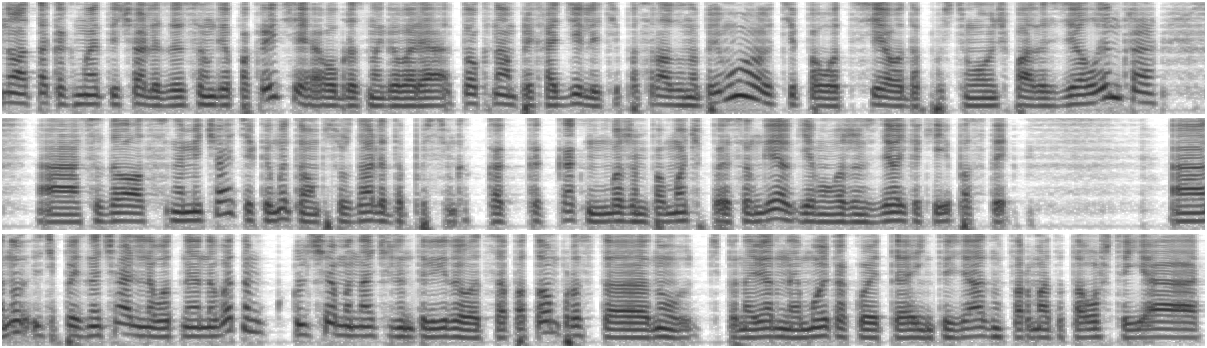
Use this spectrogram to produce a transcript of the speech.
Ну, а так как мы отвечали за СНГ покрытие, образно говоря, то к нам приходили, типа, сразу напрямую, типа, вот SEO, допустим, лаунчпада сделал интро, а, создавался с нами чатик, и мы там обсуждали, допустим, как, как, как мы можем помочь по СНГ, где мы можем сделать какие посты. А, ну, типа, изначально вот, наверное, в этом ключе мы начали интегрироваться, а потом просто, ну, типа, наверное, мой какой-то энтузиазм формата того, что я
